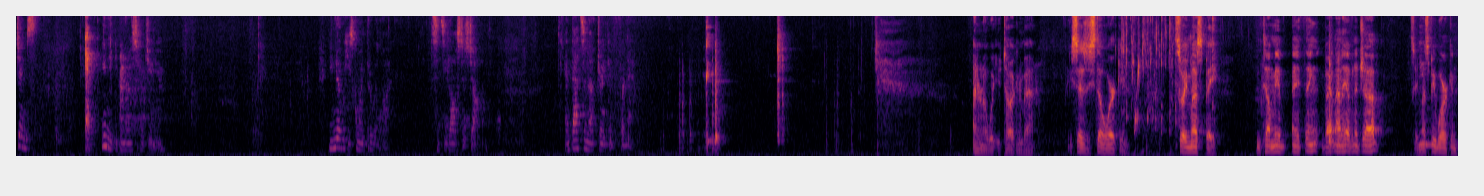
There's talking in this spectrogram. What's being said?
James, you need to be nice for Junior. You know he's going through a lot since he lost his job. And that's enough drinking for now. I don't know what you're talking about. He says he's still working. So he must be. You tell me anything about not having a job? So he must be working.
